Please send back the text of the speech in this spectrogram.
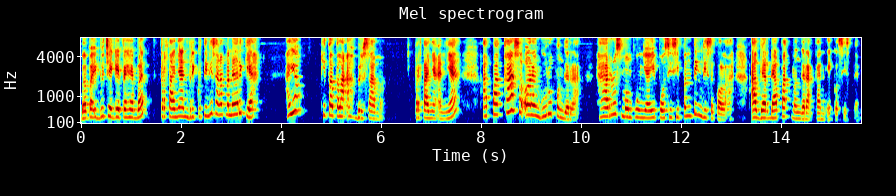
Bapak Ibu CGP hebat, pertanyaan berikut ini sangat menarik ya. Ayo kita telaah bersama. Pertanyaannya, apakah seorang guru penggerak harus mempunyai posisi penting di sekolah agar dapat menggerakkan ekosistem?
